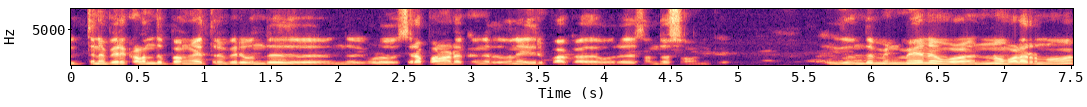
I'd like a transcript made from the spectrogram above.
இத்தனை பேர் கலந்துப்பாங்க இத்தனை பேர் வந்து இந்த இவ்வளோ சிறப்பாக நடக்குங்கிறது வந்து எதிர்பார்க்காத ஒரு சந்தோஷம் எனக்கு. இது வந்து மென்மேலும் வ- இன்னும் வளரணும்.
